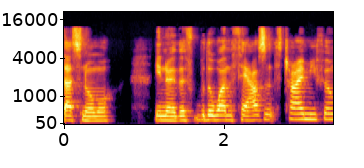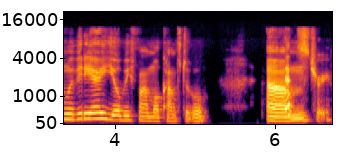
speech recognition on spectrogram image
That's normal. You know, the the one thousandth time you film a video, you'll be far more comfortable. Um, That's true.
